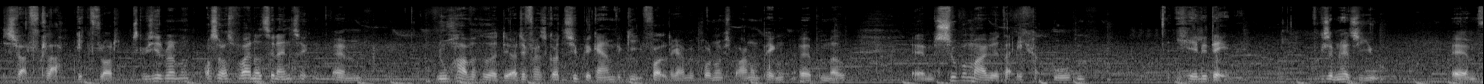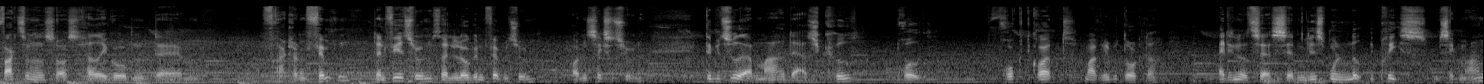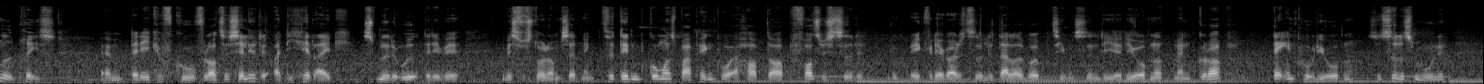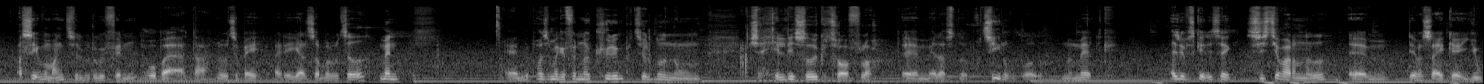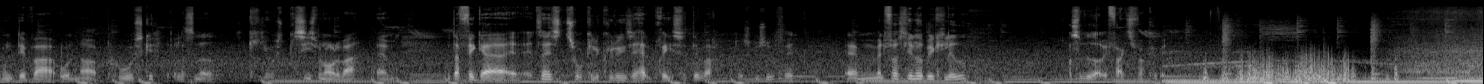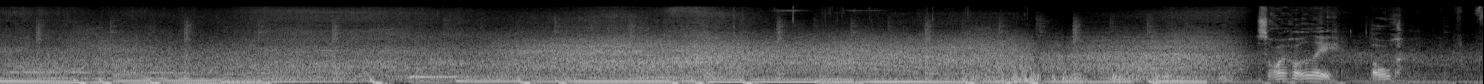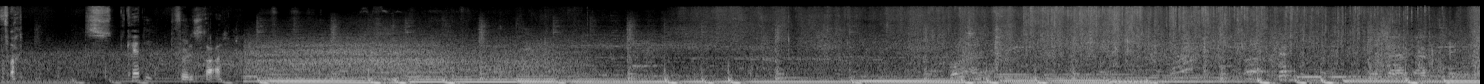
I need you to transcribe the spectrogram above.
det er svært at forklare. Ikke flot. Skal vi sige det på den måde? Og så også på vej ned til en anden ting. Øhm, nu har, hvad hedder det, og det er faktisk et godt tip, jeg gerne vil give folk, der gerne vil prøve at spare nogle penge øh, på mad. Øhm, supermarkedet, der ikke har åben i hele dagen. For eksempel her til jul. Øhm, Faktornet hos os havde ikke åbent øhm, fra kl. 15 den 24. Så er det lukket den 25. og den 26. Det betyder, at meget af deres kød, brød, frugt, grønt, mejeriprodukter, er de nødt til at sætte en lille smule ned i pris, hvis ikke meget ned i pris, øhm, da de ikke kunne få lov til at sælge det, og de heller ikke smider det ud, da de vil misforstå en omsætning. Så det er en god måde at spare penge på at hoppe derop forholdsvis tidligt. Nu, ikke fordi jeg gør det tidligt, der er allerede gået på timer siden de, de åbnede, men gå op dagen på, de åbner, så tidligt som muligt, og se, hvor mange tilbud du kan finde. Jeg håber, at der er noget tilbage, og det er ikke alt sammen er taget, men øh, jeg prøver at se, om kan finde noget kylling på tilbud, nogle hvis jeg er heldig, søde kartofler, øh, eller sådan noget proteinrugbrød, noget mælk, alle de forskellige ting. Sidst jeg var dernede, øhm, det var så ikke øh, julen, det var under påske, eller sådan noget. Jeg kan ikke huske præcis, hvornår det var. Øhm, der fik jeg øh, næsten to kilo kylling til halv pris, så det var, det var sgu sygt fedt. Øhm, men først lige noget blive klæde, og så videre vi faktisk for at købe ind. Så røg håret af, og fuck, katten det føles rart.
